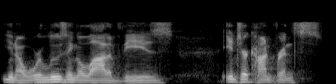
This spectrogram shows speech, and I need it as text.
you know we're losing a lot of these interconference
